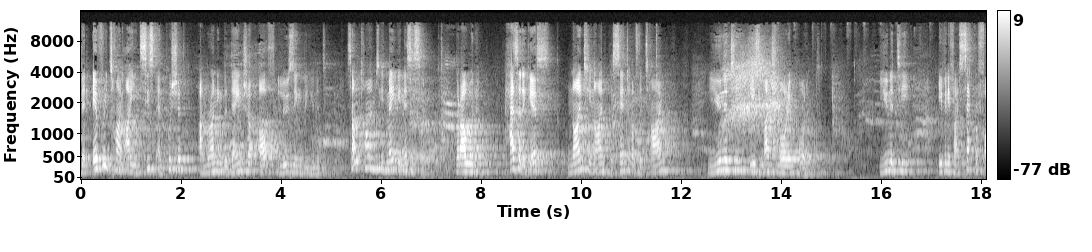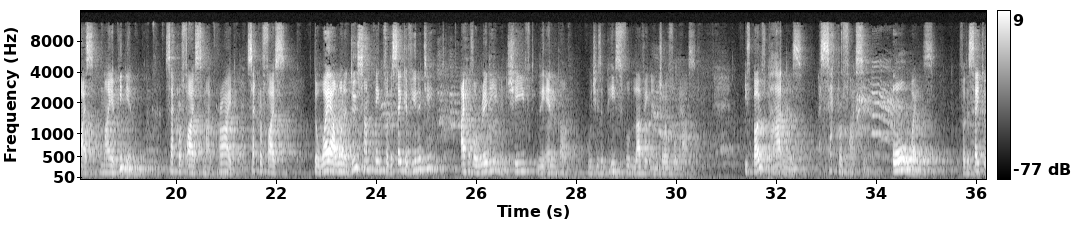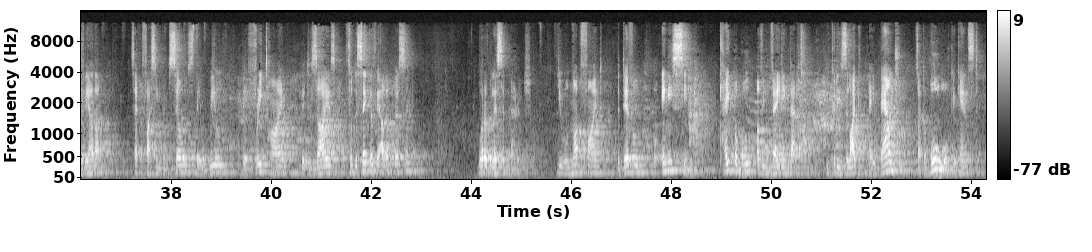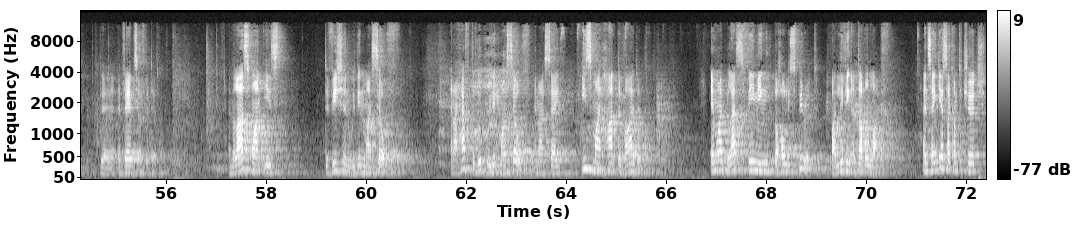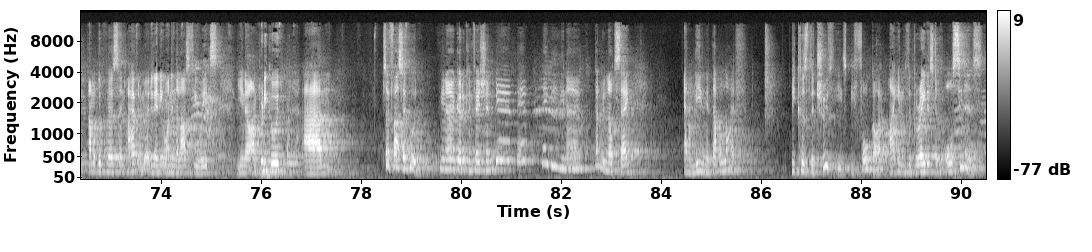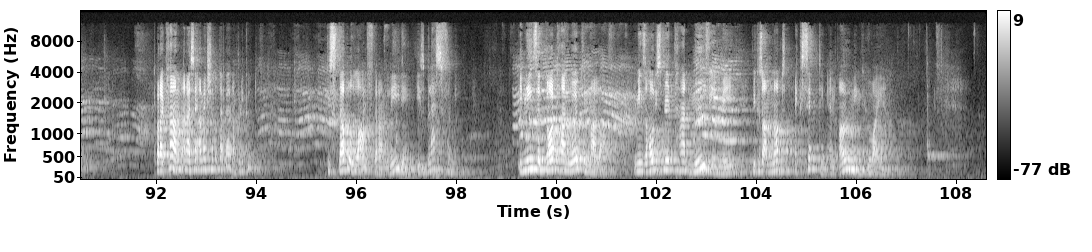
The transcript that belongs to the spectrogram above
then every time I insist and push it, I'm running the danger of losing the unity. Sometimes it may be necessary, but I would hazard a guess 99% of the time, unity is much more important. Unity, even if I sacrifice my opinion, sacrifice my pride, sacrifice the way I want to do something for the sake of unity, I have already achieved the end goal, which is a peaceful, loving, and joyful house. If both partners are sacrificing always for the sake of the other, sacrificing themselves, their will, their free time, their desires for the sake of the other person. What a blessed marriage. You will not find the devil or any sin capable of invading that home because it is like a boundary, it's like a bulwark against the advance of the devil. And the last one is division within myself. And I have to look within myself and I say, is my heart divided? Am I blaspheming the Holy Spirit by living a double life? And saying, Yes, I come to church, I'm a good person, I haven't murdered anyone in the last few weeks, you know, I'm pretty good. Um, so far, so good. You know, go to confession, yeah, yeah, maybe, you know, don't really know what to say. And I'm leading a double life. Because the truth is, before God, I am the greatest of all sinners. But I come and I say, I'm actually not that bad, I'm pretty good. This double life that I'm leading is blasphemy. It means that God can't work in my life. It means the Holy Spirit can't move in me because I'm not accepting and owning who I am.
